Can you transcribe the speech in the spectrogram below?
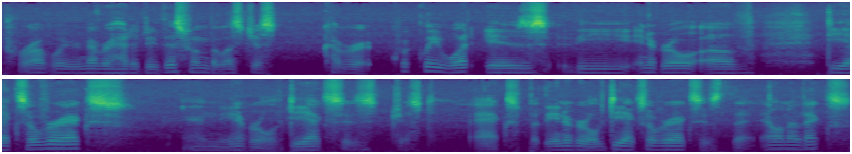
probably remember how to do this one, but let's just cover it quickly. What is the integral of dx over x? And the integral of dx is just x, but the integral of dx over x is the ln of x.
